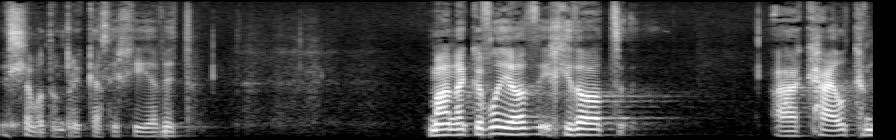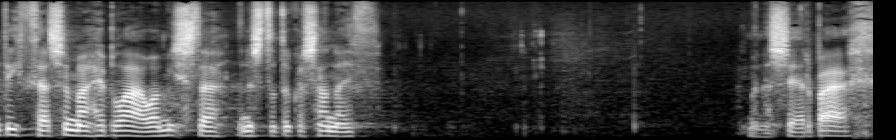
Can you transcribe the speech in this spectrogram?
Illa fod yn bregath i chi hefyd. Mae yna gyfleoedd i chi ddod a cael cymdeithas yma heblaw am ista yn ystod y gwasanaeth. Mae yna ser bach,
